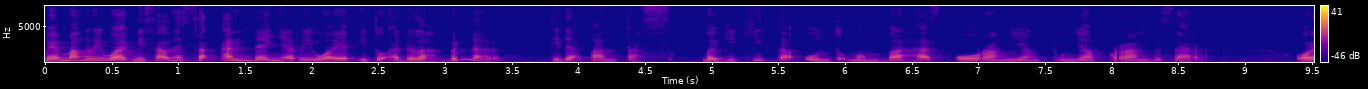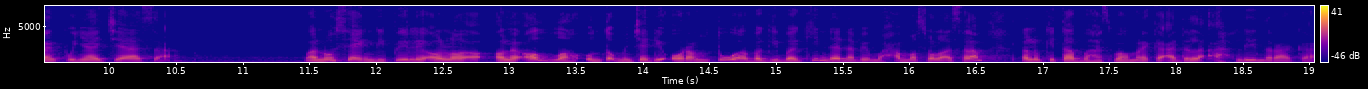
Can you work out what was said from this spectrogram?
memang riwayat misalnya seandainya riwayat itu adalah benar, tidak pantas bagi kita untuk membahas orang yang punya peran besar, orang yang punya jasa, manusia yang dipilih oleh Allah untuk menjadi orang tua bagi baginda Nabi Muhammad SAW, lalu kita bahas bahwa mereka adalah ahli neraka.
